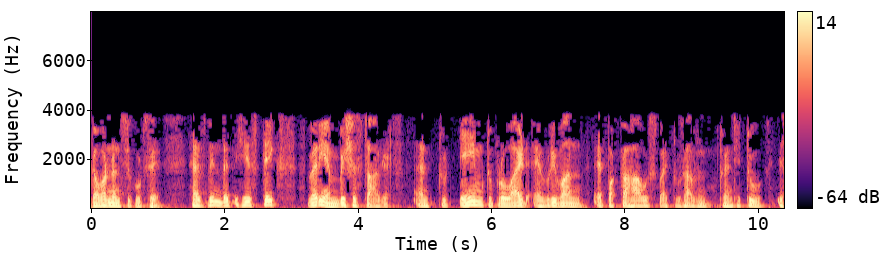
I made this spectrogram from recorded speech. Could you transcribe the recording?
governance, you could say, has been that he takes very ambitious targets and to aim to provide everyone a Pakka house by 2022 is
